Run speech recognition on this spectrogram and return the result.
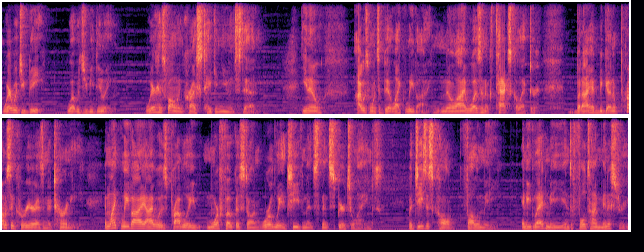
Where would you be? What would you be doing? Where has following Christ taken you instead? You know, I was once a bit like Levi. No, I wasn't a tax collector but I had begun a promising career as an attorney. And like Levi, I was probably more focused on worldly achievements than spiritual aims. But Jesus called, Follow me, and He led me into full time ministry.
